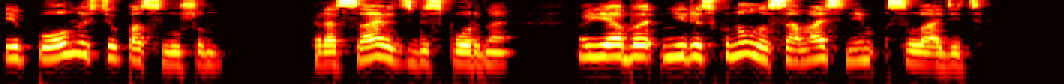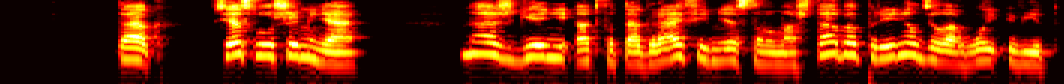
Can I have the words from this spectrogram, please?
и полностью послушен. Красавец, бесспорно, но я бы не рискнула сама с ним сладить. Так, все слушай меня. Наш гений от фотографий местного масштаба принял деловой вид.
